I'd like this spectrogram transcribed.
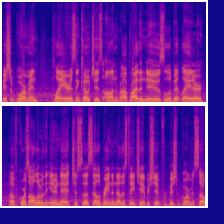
Bishop Gorman players and coaches on uh, probably the news a little bit later. Of course, all over the internet, just uh, celebrating another state championship for Bishop Gorman. So,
